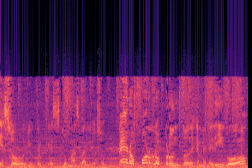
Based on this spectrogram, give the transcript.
eso yo creo que es lo más valioso. Pero por lo pronto, déjeme le digo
